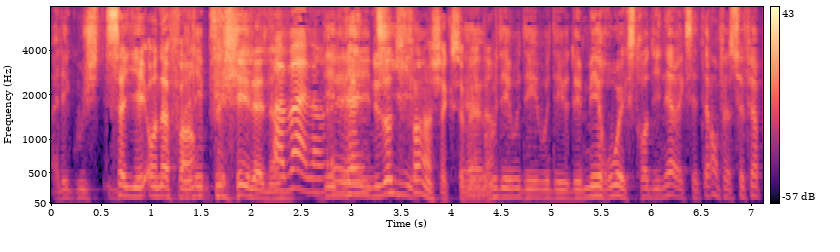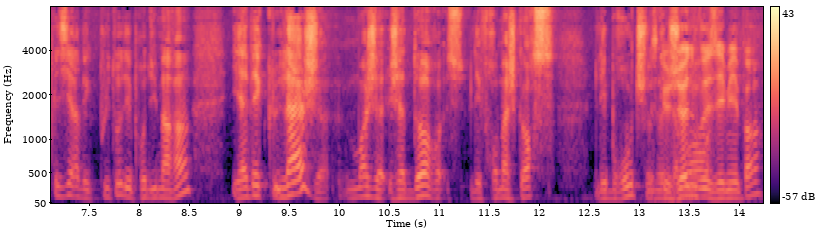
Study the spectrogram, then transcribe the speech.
aller goûter Ça y est, on a faim. Allez, C'est Hélène. Pas mal, hein. Des Eh, il nous donne dantis, faim chaque semaine. euh, hein. ou des, ou des, ou des- des méros extraordinaires, etc. Enfin, se faire plaisir avec plutôt des produits marins. Et avec l'âge, moi, j'a- j'adore les fromages corses, les brooches. Parce que jeune, vous aimiez pas?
